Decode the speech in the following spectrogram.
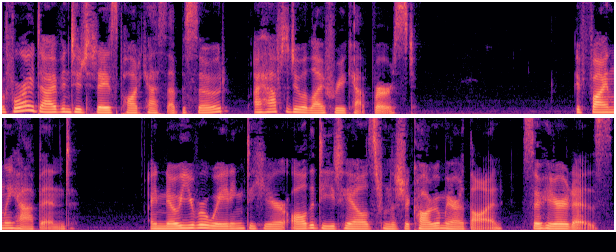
Before I dive into today's podcast episode, I have to do a life recap first. It finally happened. I know you were waiting to hear all the details from the Chicago Marathon, so here it is.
